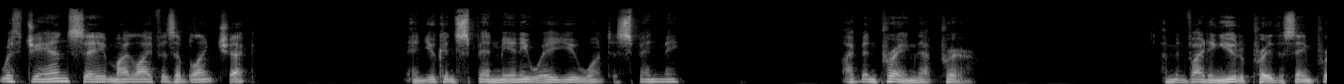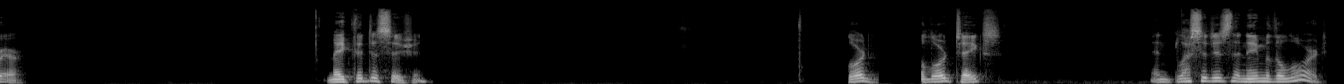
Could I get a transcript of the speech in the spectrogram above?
with Jan, say, My life is a blank check and you can spend me any way you want to spend me? I've been praying that prayer. I'm inviting you to pray the same prayer. Make the decision. Lord, the Lord takes, and blessed is the name of the Lord.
